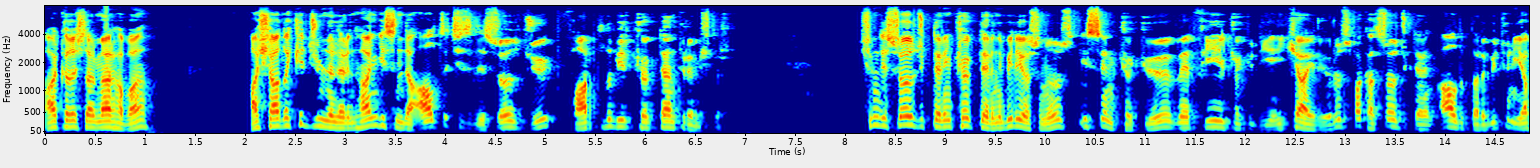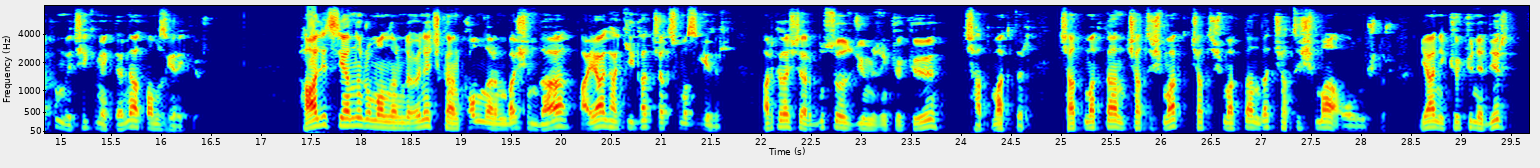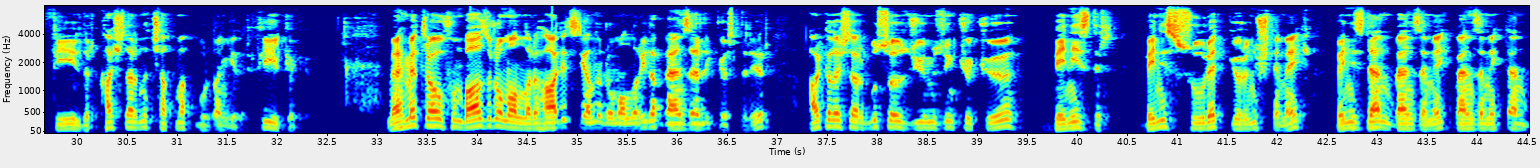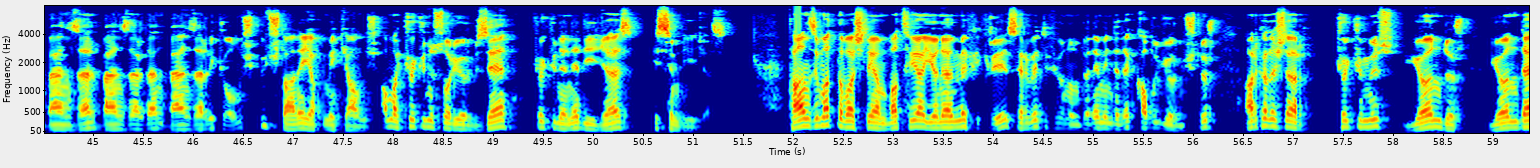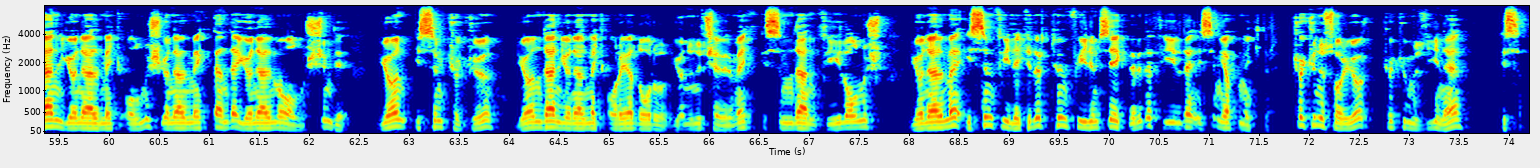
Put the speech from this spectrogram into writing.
Arkadaşlar merhaba. Aşağıdaki cümlelerin hangisinde altı çizili sözcük farklı bir kökten türemiştir? Şimdi sözcüklerin köklerini biliyorsunuz isim kökü ve fiil kökü diye ikiye ayırıyoruz. Fakat sözcüklerin aldıkları bütün yapım ve çekim eklerini atmamız gerekiyor. Halit Ziya'nın romanlarında öne çıkan konuların başında hayal hakikat çatışması gelir. Arkadaşlar bu sözcüğümüzün kökü çatmaktır. Çatmaktan çatışmak, çatışmaktan da çatışma olmuştur. Yani kökü nedir? Fiildir. Kaşlarını çatmak buradan gelir. Fiil kökü. Mehmet Rauf'un bazı romanları Halit Ziya'nın romanlarıyla benzerlik gösterir. Arkadaşlar bu sözcüğümüzün kökü benizdir. Beniz suret görünüş demek. Benizden benzemek, benzemekten benzer, benzerden benzerlik olmuş. 3 tane yapım almış. Ama kökünü soruyor bize. Köküne ne diyeceğiz? İsim diyeceğiz. Tanzimatla başlayan batıya yönelme fikri Servet-i döneminde de kabul görmüştür. Arkadaşlar kökümüz yöndür. Yönden yönelmek olmuş, yönelmekten de yönelme olmuş. Şimdi yön isim kökü, yönden yönelmek oraya doğru yönünü çevirmek, isimden fiil olmuş. Yönelme isim fiil ekidir. Tüm fiilimsi ekleri de fiilden isim yapım. Kökünü soruyor. Kökümüz yine isim.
